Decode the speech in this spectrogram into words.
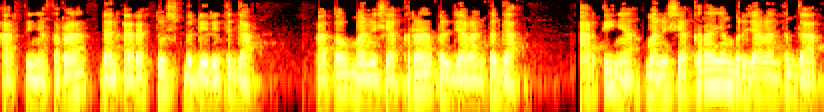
artinya kera dan erectus berdiri tegak, atau manusia kera berjalan tegak. Artinya, manusia kera yang berjalan tegak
